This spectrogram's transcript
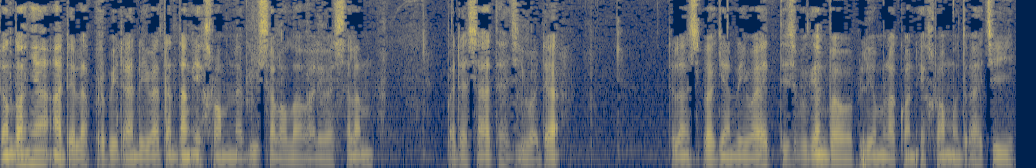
Contohnya adalah perbedaan riwayat tentang ikhram Nabi Shallallahu Alaihi Wasallam pada saat haji wada. Dalam sebagian riwayat disebutkan bahwa beliau melakukan ikhram untuk haji,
